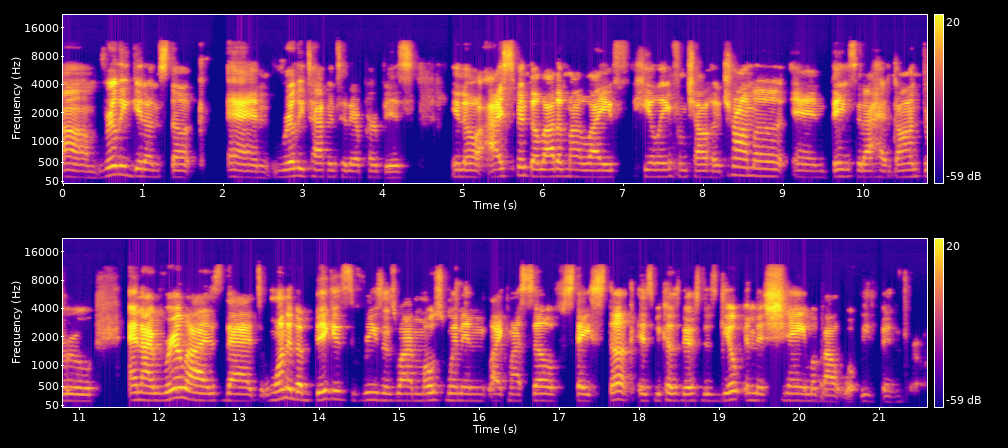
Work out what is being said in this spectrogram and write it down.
um, really get unstuck and really tap into their purpose. You know, I spent a lot of my life healing from childhood trauma and things that I had gone through. And I realized that one of the biggest reasons why most women like myself stay stuck is because there's this guilt and this shame about what we've been through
